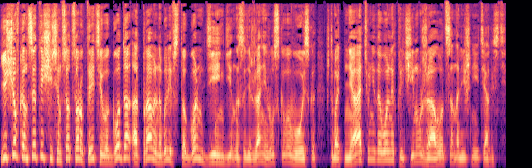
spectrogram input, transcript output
Еще в конце 1743 года отправлены были в Стокгольм деньги на содержание русского войска, чтобы отнять у недовольных причину жаловаться на лишние тягости.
